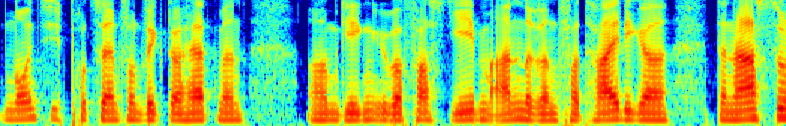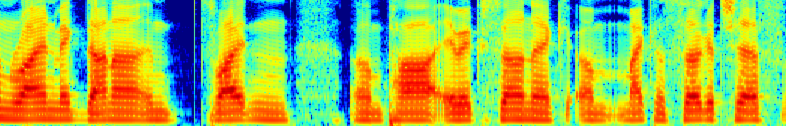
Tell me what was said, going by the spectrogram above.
90% von Victor Hetman ähm, gegenüber fast jedem anderen Verteidiger. Dann hast du einen Ryan McDonough im zweiten ähm, Paar, Eric Cernak, ähm, Michael Sergachev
